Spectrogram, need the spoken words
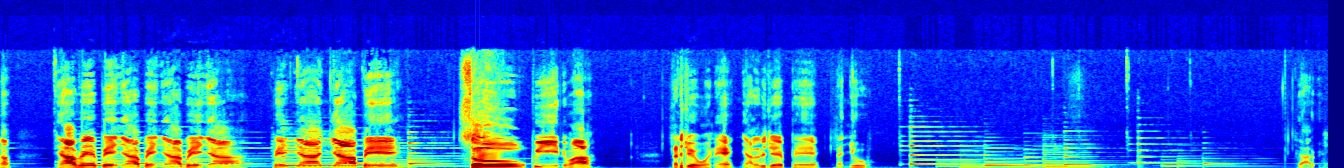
နော်ညာပဲဘဲညာဘဲညာဘဲညာဘဲညာညာဘဲဆိုပြီးရင်ဒီမှာ လက်တကြွယ်ဝင်တယ်ညာလက်တကြွယ်ဘယ်လက်ညိုးရပြီ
